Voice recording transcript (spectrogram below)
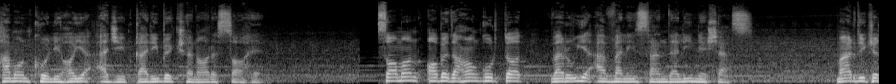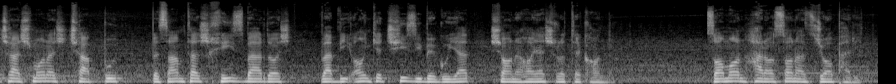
همان کلی های عجیب غریب کنار ساحل. سامان آب دهان قورت داد و روی اولین صندلی نشست. مردی که چشمانش چپ بود به سمتش خیز برداشت و بی آنکه چیزی بگوید شانه هایش را تکان داد. سامان حراسان از جا پرید.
